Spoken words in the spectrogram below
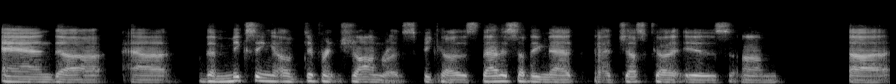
and uh, uh, the mixing of different genres, because that is something that that Jessica is um, uh,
